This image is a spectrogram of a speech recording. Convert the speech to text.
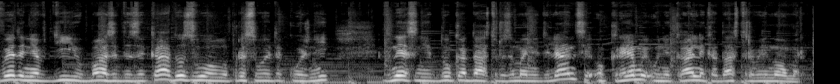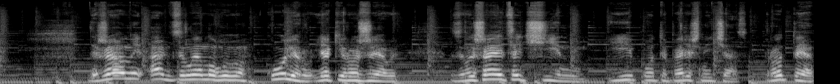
Введення в дію бази ДЗК дозволило присвоїти кожній внесеній до кадастру земельній ділянці окремий унікальний кадастровий номер. Державний акт зеленого кольору, як і рожевий, залишається чинним і по теперішній час. Проте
